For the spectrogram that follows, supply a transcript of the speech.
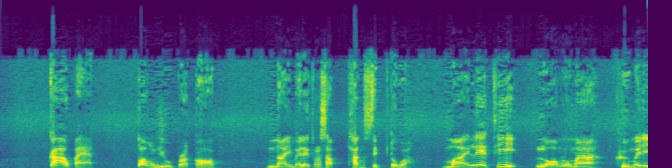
416 98 ต้องอยู่ประกอบในหมายเลขโทรศัพท์ทั้ง 10 ตัว หมายเลขที่รองลงมาคือไม่ได้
